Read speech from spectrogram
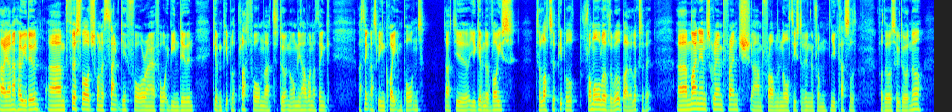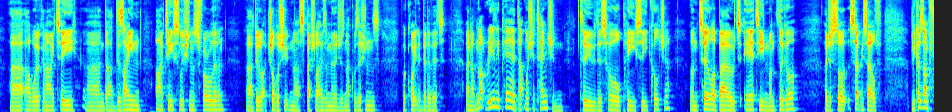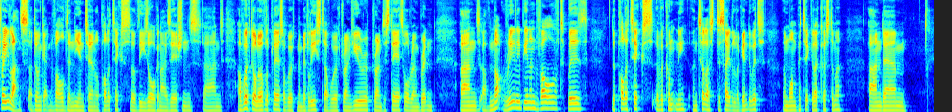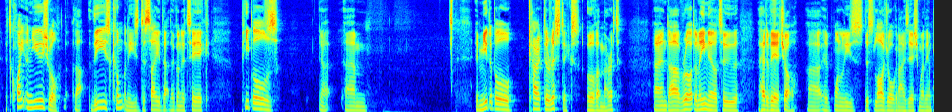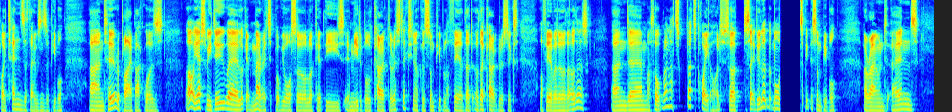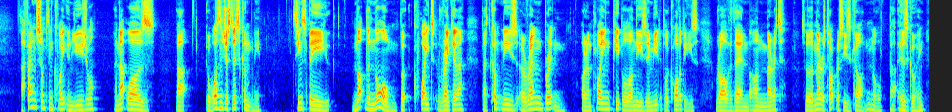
Hi Anna, how you doing? Um, first of all, I just want to thank you for uh, for what you've been doing, giving people a platform that don't normally have one. I think I think that's been quite important. That you you're giving a voice to lots of people from all over the world by the looks of it. Uh, my name's Graham French. I'm from the northeast of England, from Newcastle. For those who don't know, uh, I work in IT and I design IT solutions for a living. I do a lot of troubleshooting. I specialise in mergers and acquisitions for quite a bit of it. And I've not really paid that much attention to this whole PC culture until about 18 months ago. I just thought, set myself, because I'm freelance, I don't get involved in the internal politics of these organisations. And I've worked all over the place. I've worked in the Middle East, I've worked around Europe, around the States, all around Britain. And I've not really been involved with the politics of a company until I decided to look into it and one particular customer. And um, it's quite unusual that these companies decide that they're going to take people's you know, um, immutable characteristics over merit. And I wrote an email to the head of HR, uh, one of these this large organisation where they employ tens of thousands of people, and her reply back was, "Oh yes, we do uh, look at merit, but we also look at these immutable characteristics. You know, because some people are favoured that other characteristics are favoured over others." And um, I thought, right, that's that's quite odd. So I decided to do a little bit more, speak to some people around, and I found something quite unusual, and that was that it wasn't just this company. It seems to be not the norm, but quite regular that companies around Britain are employing people on these immutable qualities rather than on merit. So the meritocracy is gone, or is going,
